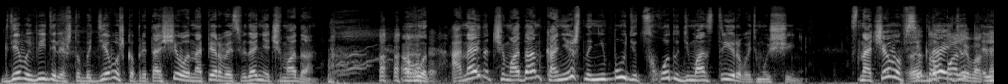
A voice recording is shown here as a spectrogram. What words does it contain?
Где вы видели, чтобы девушка притащила на первое свидание чемодан? Вот. Она этот чемодан, конечно, не будет сходу демонстрировать мужчине. Сначала всегда Это палево, идет конечно.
